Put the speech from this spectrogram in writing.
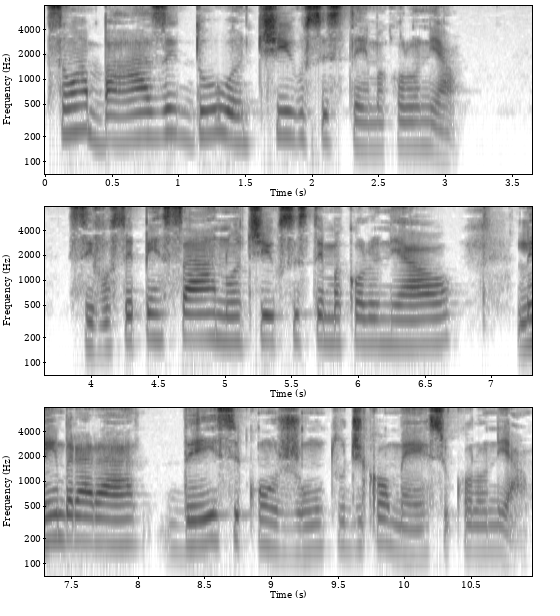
são a base do antigo sistema colonial. Se você pensar no antigo sistema colonial, lembrará desse conjunto de comércio colonial:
